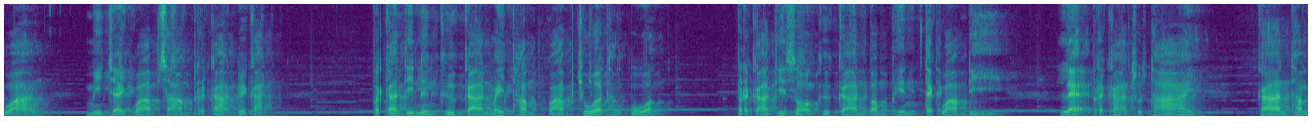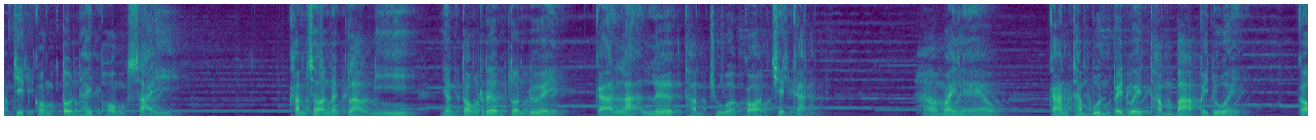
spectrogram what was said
ขวาง มีใจความสามประการด้วยกัน ประการที่หนึ่งคือการไม่ทำความชั่วทั้งปวง ประการที่สองคือการบำเพ็ญแต่ความดี และประการสุดท้าย การทำจิตของตนให้ผ่องใสคำสอนดังกล่าวนี้ยังต้องเริ่มต้นด้วยการละเลิกทำชั่วก่อนเช่นกัน หาไม่แล้ว การทำบุญไปด้วยทำบาปไปด้วย ก็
